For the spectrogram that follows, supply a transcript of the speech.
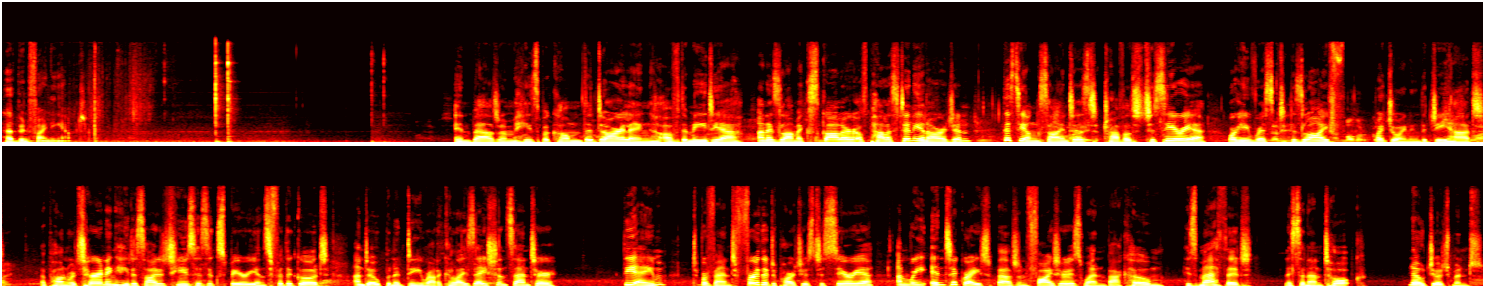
have been finding out. In Belgium, he's become the darling of the media. An Islamic scholar of Palestinian origin, this young scientist travelled to Syria, where he risked his life by joining the jihad. Upon returning, he decided to use his experience for the good and open a de radicalisation centre. The aim? To prevent further departures to Syria and reintegrate Belgian fighters when back home. His method? Listen and talk. No judgment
